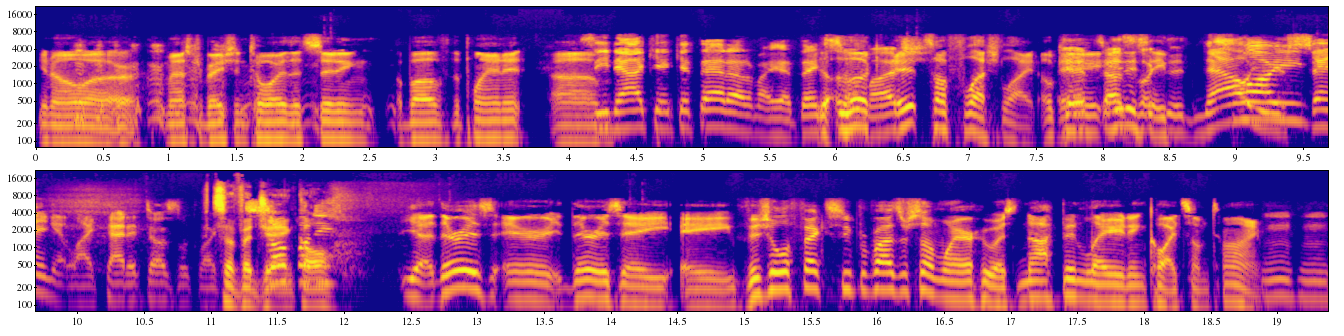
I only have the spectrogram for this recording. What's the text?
you know, uh, masturbation toy that's sitting above the planet. Um, See, now I can't get that out of my head. Thanks so look, much. it's a fleshlight. Okay, it does is look a now flying- you're saying it like that. It does look like It's a vajankle. Somebody- Yeah, there is a there is a a visual effects supervisor somewhere who has not been laid in quite some time. Mm-hmm.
